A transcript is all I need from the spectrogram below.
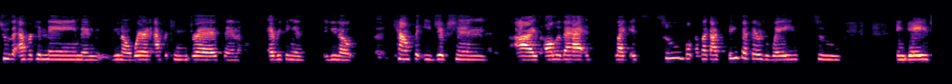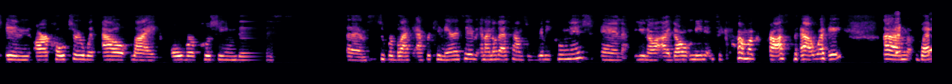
choose an African name and you know wear an African dress and everything is you know count the Egyptian eyes, all of that. It's like it's too like I think that there's ways to engage in our culture without like over pushing this um, super black African narrative. And I know that sounds really coonish, and you know I don't mean it to come across that way, um, but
